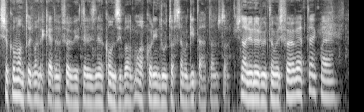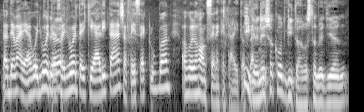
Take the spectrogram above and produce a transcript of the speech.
És akkor mondta, hogy van-e kedvem fölvételezni a konziba, akkor indult aztán a gitártancra. És nagyon örültem, hogy fölvettek, mert Na de várjál, hogy volt ja. ez, hogy volt egy kiállítás a Fészek Klubban, ahol hangszereket állítottak Igen, ki. és akkor ott gitároztam egy ilyen...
